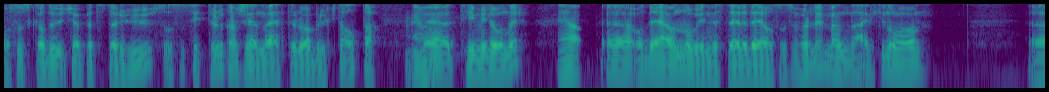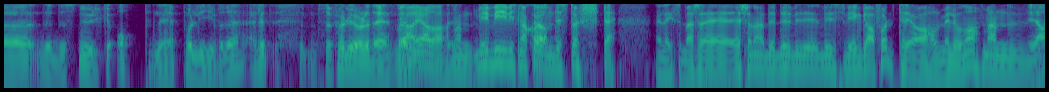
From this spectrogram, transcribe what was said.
Og så skal du kjøpe et større hus, og så sitter du kanskje igjen med etter du har brukt alt, da. Med 10 millioner. ja. Og det er jo noe å investere, det også, selvfølgelig. Men det er ikke noe det, det snur ikke opp ned på livet, det. Eller selvfølgelig gjør det det, men ja, ja da, men vi, vi, vi snakker jo om det største. Liksom, jeg skjønner det, det, Hvis vi er glad for 3,5 millioner, men Ja,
